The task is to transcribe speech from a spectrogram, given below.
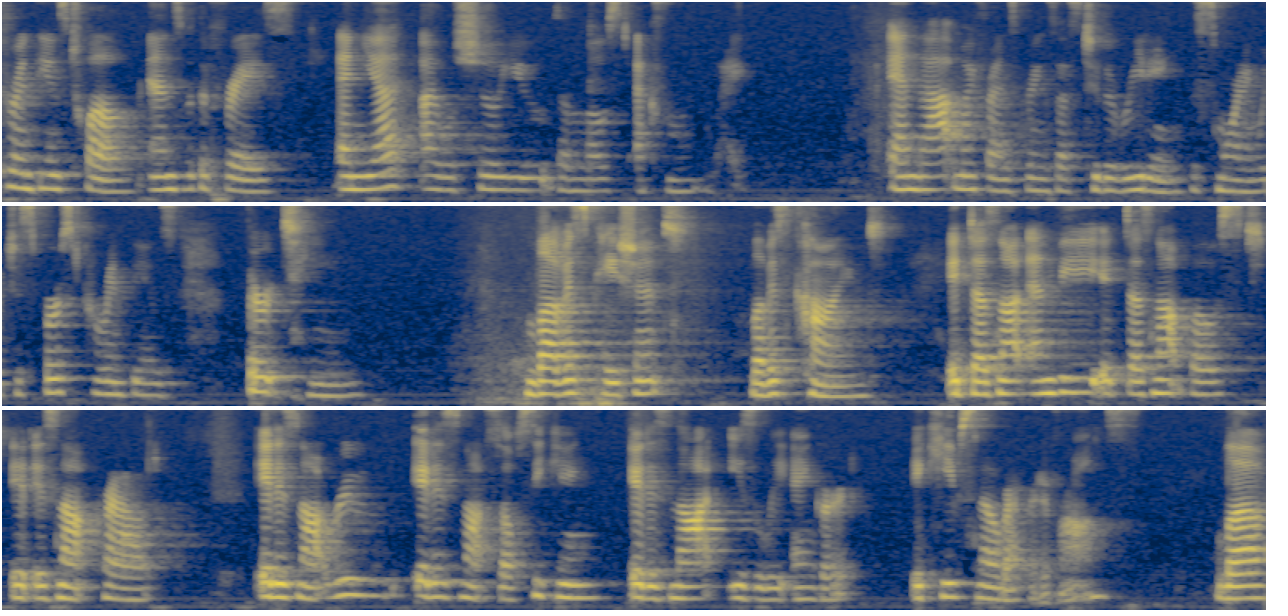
Corinthians 12 ends with the phrase, and yet I will show you the most excellent. And that, my friends, brings us to the reading this morning, which is 1 Corinthians 13. Love is patient, love is kind. It does not envy, it does not boast, it is not proud. It is not rude, it is not self seeking, it is not easily angered. It keeps no record of wrongs. Love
